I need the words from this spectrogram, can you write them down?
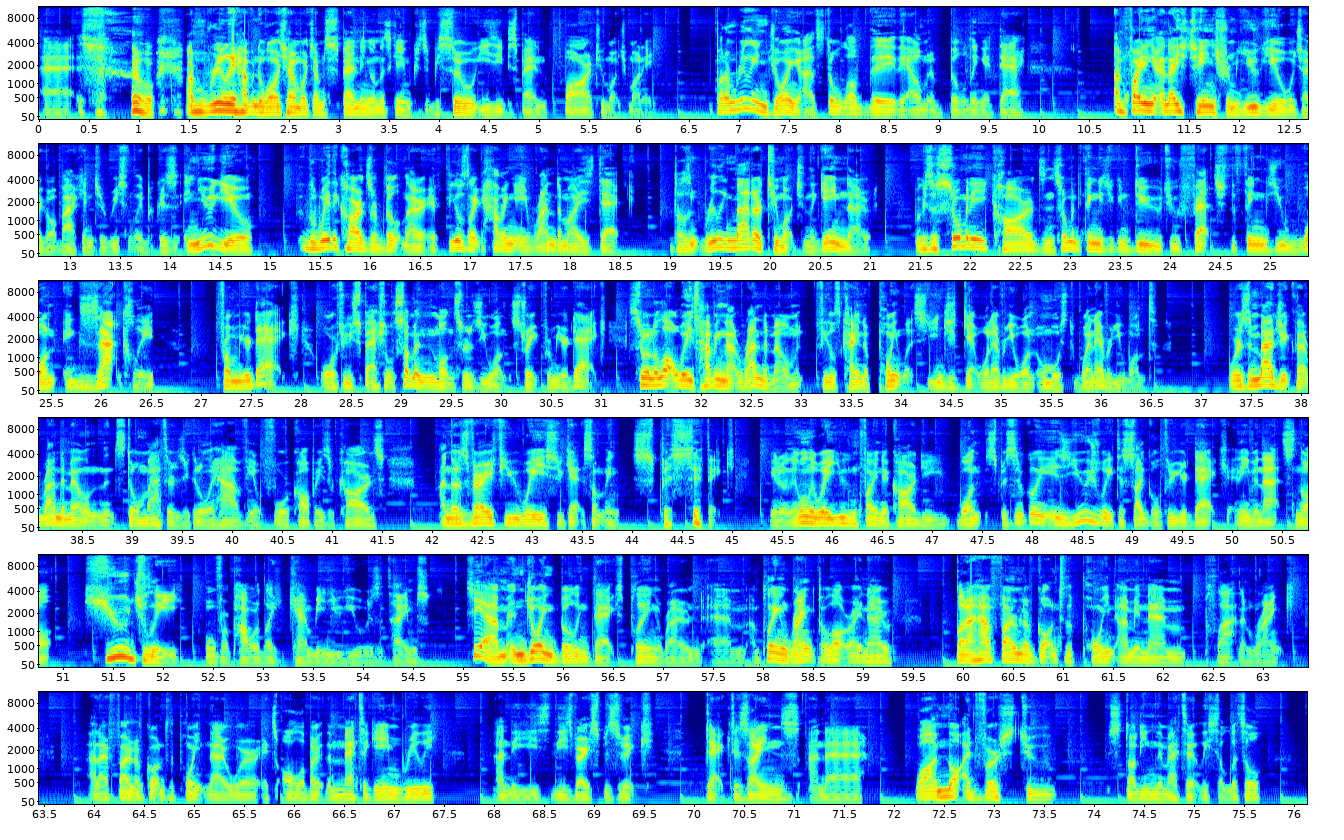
Uh, so I'm really having to watch how much I'm spending on this game because it'd be so easy to spend far too much money. But I'm really enjoying it. I still love the the element of building a deck. I'm finding a nice change from Yu-Gi-Oh, which I got back into recently because in Yu-Gi-Oh, the way the cards are built now, it feels like having a randomized deck doesn't really matter too much in the game now because there's so many cards and so many things you can do to fetch the things you want exactly from your deck or to special summon monsters you want straight from your deck. So in a lot of ways having that random element feels kind of pointless. You can just get whatever you want almost whenever you want. Whereas in Magic that random element still matters. You can only have, you know, four copies of cards and there's very few ways to get something specific. You know, the only way you can find a card you want specifically is usually to cycle through your deck, and even that's not hugely overpowered like it can be in Yu-Gi-Oh! at times. So yeah, I'm enjoying building decks, playing around. Um, I'm playing ranked a lot right now, but I have found I've gotten to the point I'm in um, platinum rank, and I've found I've gotten to the point now where it's all about the meta game really, and these these very specific deck designs. And uh, while I'm not adverse to studying the meta at least a little,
